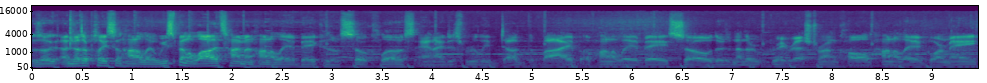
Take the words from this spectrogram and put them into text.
There's a, another place in Hanalei. We spent a lot of time in Hanalei Bay because it was so close, and I just really dug the vibe of Hanalei Bay. So there's another great restaurant called Hanalei Gourmet.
